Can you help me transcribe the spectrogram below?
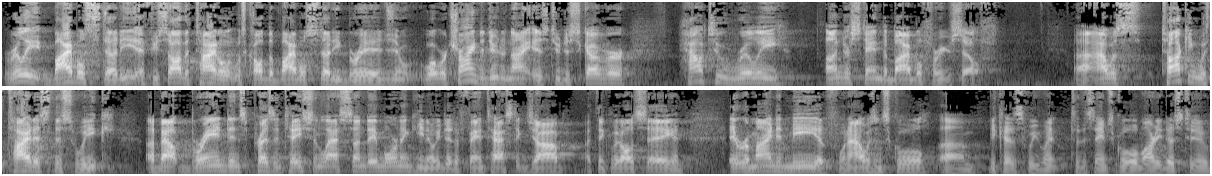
really Bible study. If you saw the title, it was called the Bible Study Bridge. And what we're trying to do tonight is to discover how to really understand the Bible for yourself. Uh, I was talking with Titus this week about Brandon's presentation last Sunday morning. You know, he did a fantastic job, I think we'd all say. And it reminded me of when I was in school, um, because we went to the same school. Marty does too.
